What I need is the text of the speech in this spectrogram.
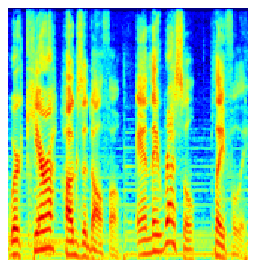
where Kiera hugs Adolfo, and they wrestle playfully.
